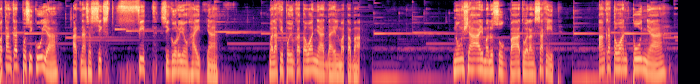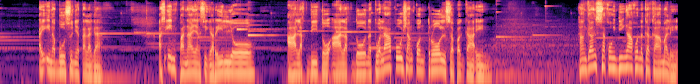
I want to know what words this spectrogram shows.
Matangkad po si kuya at nasa 6 feet siguro yung height niya. Malaki po yung katawan niya dahil mataba. Nung siya ay malusog pa at walang sakit, ang katawan po niya ay inabuso niya talaga. As in panay ang sigarilyo, alak dito, alak doon at wala po siyang kontrol sa pagkain. Hanggang sa kung hindi nga ako nagkakamali,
